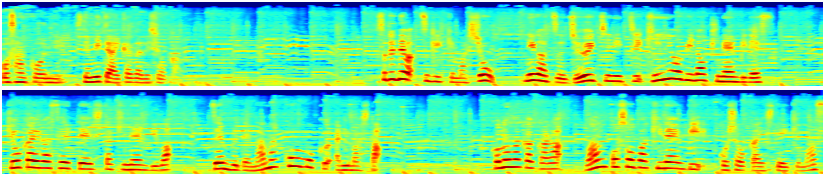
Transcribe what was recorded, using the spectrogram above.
ご参考にしてみてはいかがでしょうか。それでは次行きましょう。2月11日金曜日の記念日です。協会が制定した記念日は全部で7項目ありました。この中からわんこそば記念日ご紹介していきます。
